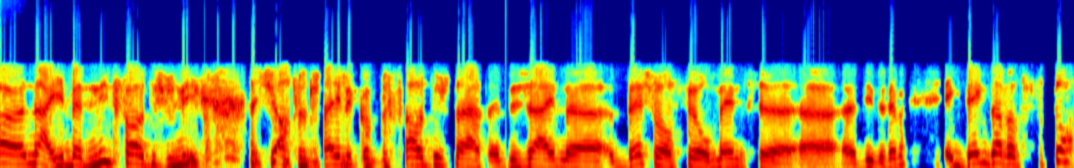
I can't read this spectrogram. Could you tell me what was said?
Uh, nou, je bent niet fotogeniek als je altijd lelijk op de foto staat. En er zijn uh, best wel veel mensen uh, die dat hebben. Ik denk dat het toch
